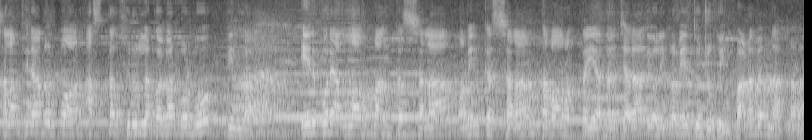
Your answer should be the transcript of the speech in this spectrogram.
সালাম ফিরানোর পর আস্তাগ ফিরুল্লাহ কয়বার পড়ব? তিনবার। এরপরে আল্লাহ সালাম অমিনকাস সালাম, তাবারক তাইয়াদাল জালালি অলিক্রম এতটুকুই। বাড়াবেন না আপনারা।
